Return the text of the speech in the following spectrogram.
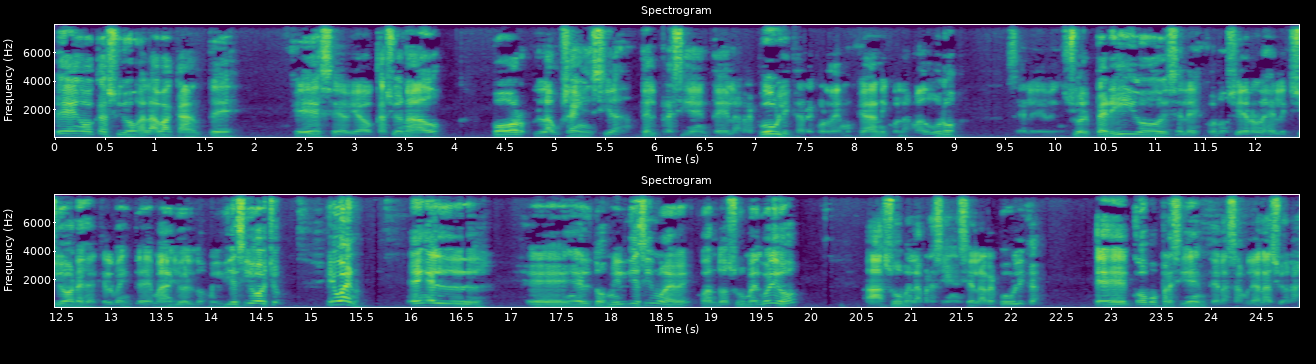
en ocasión a la vacante que se había ocasionado por la ausencia del presidente de la República. Recordemos que a Nicolás Maduro se le venció el periodo y se le desconocieron las elecciones de aquel 20 de mayo del 2018. Y bueno, en el, en el 2019, cuando asume Guaidó, asume la presidencia de la República, eh, como presidente de la Asamblea Nacional.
